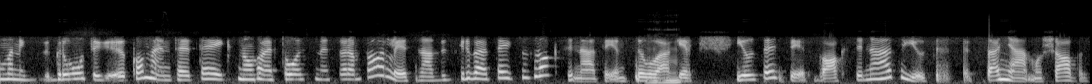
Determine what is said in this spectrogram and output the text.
man ir grūti komentēt, teikt, nu, vai tos mēs varam pārliecināt. Bet es gribētu teikt uz vakcinētiem cilvēkiem. Mm -hmm. Jūs esat vakcinēti, jūs esat saņēmuši abas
